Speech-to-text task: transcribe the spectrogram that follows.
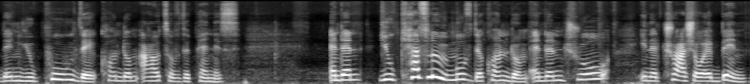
then you pull the condom out of the penis. And then you carefully remove the condom and then throw in a trash or a bin.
